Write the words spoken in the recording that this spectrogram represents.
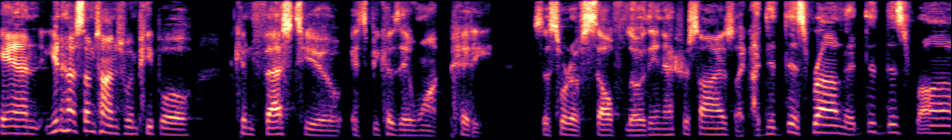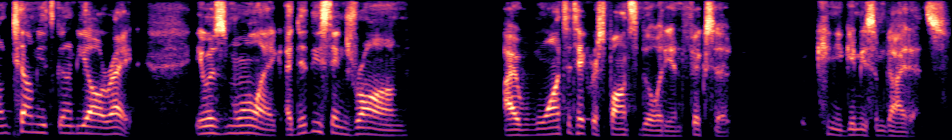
And you know how sometimes when people confess to you, it's because they want pity. It's a sort of self loathing exercise. Like, I did this wrong, I did this wrong, tell me it's going to be all right. It was more like, I did these things wrong. I want to take responsibility and fix it. Can you give me some guidance?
